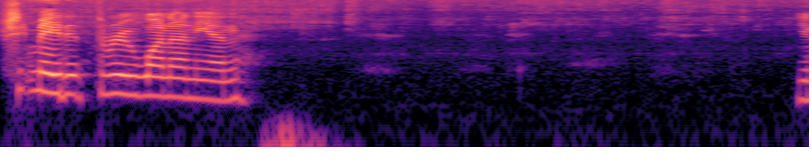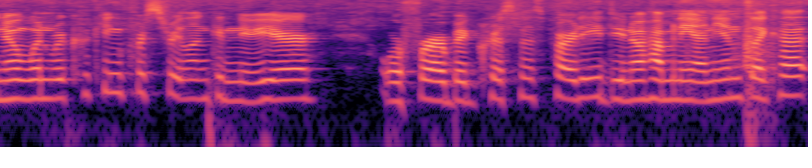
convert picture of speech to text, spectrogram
She made it through one onion. You know, when we're cooking for Sri Lankan New Year or for our big Christmas party, do you know how many onions I cut?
